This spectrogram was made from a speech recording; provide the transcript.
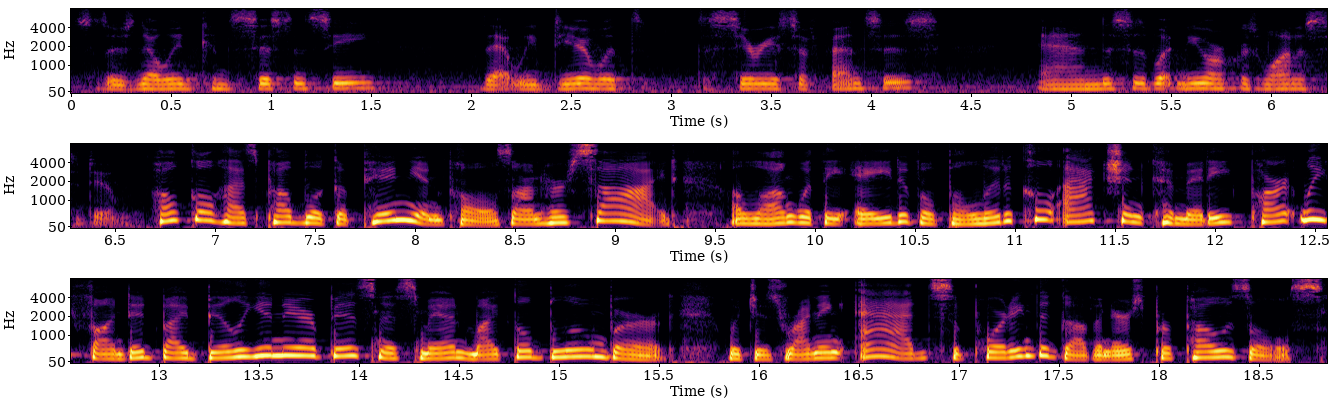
so there's no inconsistency, that we deal with the serious offenses. And this is what New Yorkers want us to do. Hochul has public opinion polls on her side, along with the aid of a political action committee partly funded by billionaire businessman Michael Bloomberg, which is running ads supporting the governor's proposals.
